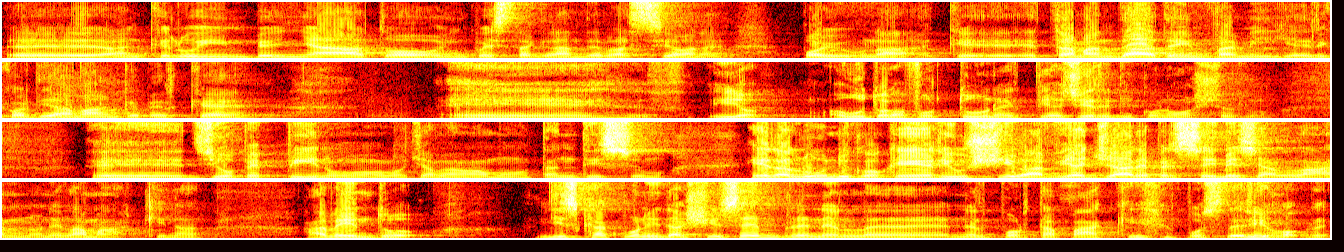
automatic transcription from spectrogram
eh, anche lui impegnato in questa grande passione, poi una che è tramandata in famiglia, ricordiamo anche perché. Eh, io ho avuto la fortuna e il piacere di conoscerlo, eh, zio Peppino lo chiamavamo tantissimo, era l'unico che riusciva a viaggiare per sei mesi all'anno nella macchina, avendo gli scarponi da sci sempre nel, nel portapacchi posteriore,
